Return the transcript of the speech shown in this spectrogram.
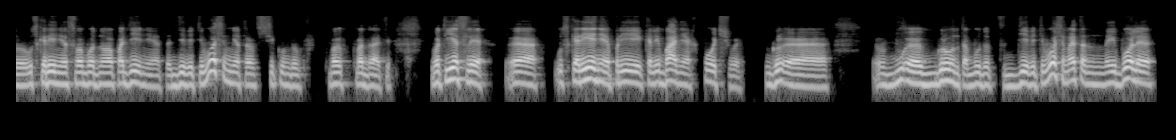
что ускорение свободного падения это 9,8 метров в секунду в квадрате. Вот если э, ускорение при колебаниях почвы э, э, грунта будут 9,8, это наиболее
